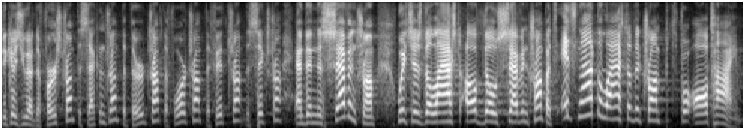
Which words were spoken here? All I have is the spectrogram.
because you have the first trump, the second trump, the third trump, the fourth trump, the fifth trump, the sixth trump, and then the seventh trump, which is the last of those seven trumpets. It's not the last of the trumpets for all time.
